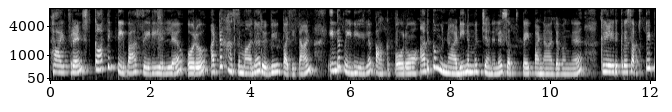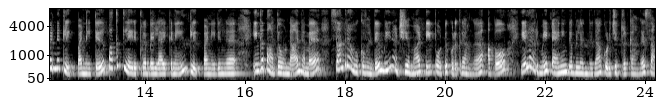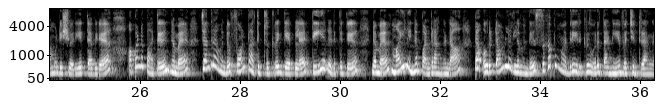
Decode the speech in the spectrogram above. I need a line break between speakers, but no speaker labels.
Hi friends Karthik Deepa சீரியலில் ஒரு அட்டகாசமான ரிவ்யூ பற்றி தான் இந்த வீடியோவில் பார்க்க போகிறோம் அதுக்கு முன்னாடி நம்ம சேனலை சப்ஸ்கிரைப் பண்ணாதவங்க கீழே இருக்கிற சப்ஸ்கிரைப் பண்ண கிளிக் பண்ணிவிட்டு பக்கத்தில் இருக்கிற பெல் ஐக்கனையும் கிளிக் பண்ணிடுங்க. இங்கே பார்த்தோன்னா நம்ம சந்திராவுக்கு வந்து மீனாட்சி அம்மா டீ போட்டு கொடுக்குறாங்க. அப்போது எல்லாருமே டைனிங் டேபிள்லேருந்து தான் குடிச்சிட்ருக்காங்க சாமுண்டீஸ்வரியை தவிர. அப்படின்னு பார்த்து நம்ம சந்திரா வந்து ஃபோன் பார்த்துட்ருக்கிற கேப்பில் டீயை எடுத்துட்டு நம்ம மயில் என்ன பண்ணுறாங்கன்னா ட- ஒரு டம்ளரில் வந்து சிகப்பு மாதிரி இருக்கிற ஒரு தண்ணியை வச்சிடுறாங்க.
